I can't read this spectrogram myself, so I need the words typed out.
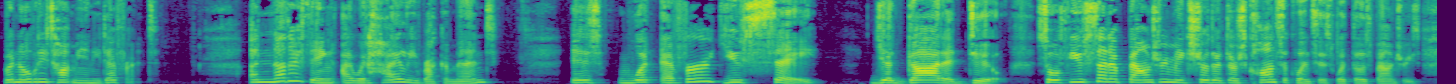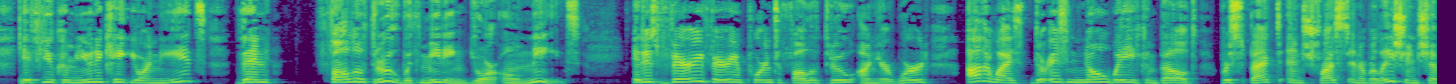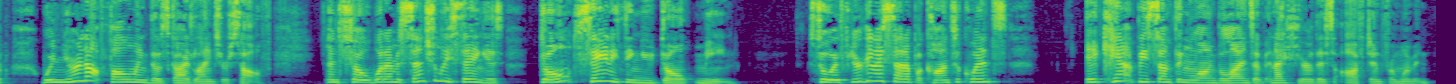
But nobody taught me any different. Another thing I would highly recommend is whatever you say, you gotta do. So if you set a boundary, make sure that there's consequences with those boundaries. If you communicate your needs, then follow through with meeting your own needs. It is very, very important to follow through on your word. Otherwise, there is no way you can build respect and trust in a relationship when you're not following those guidelines yourself. And so, what I'm essentially saying is don't say anything you don't mean. So, if you're going to set up a consequence, it can't be something along the lines of, and I hear this often from women,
